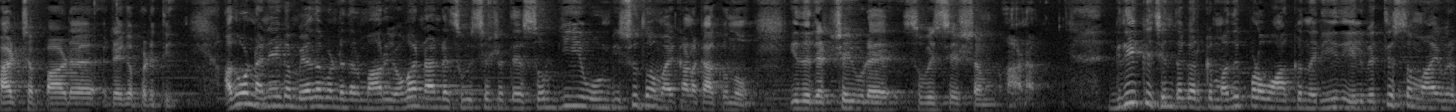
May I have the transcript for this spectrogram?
കാഴ്ചപ്പാട് രേഖപ്പെടുത്തി. അതുകൊണ്ട് അനേകം വേദപണ്ഡിതന്മാർ യോഹന്നാന്റെ സുവിശേഷത്തെ സ്വർഗീയവും വിശുദ്ധവുമായി കണക്കാക്കുന്നു. ഇത് രക്ഷയുടെ സുവിശേഷം ആണ്. ഗ്രീക്ക് ചിന്തകർക്ക് മതിപ്പുളവാക്കുന്ന രീതിയിൽ വ്യത്യസ്തമായ ഒരു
